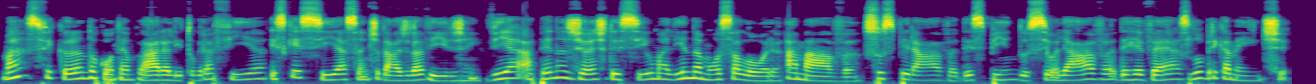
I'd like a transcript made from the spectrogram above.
mas ficando a contemplar a litografia, esquecia a santidade da Virgem. Via apenas diante de si uma linda moça loura, amava, suspirava, despindo-se, olhava de revés lubricamente.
